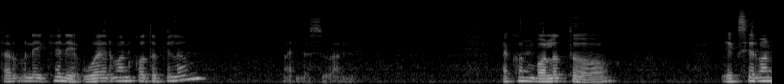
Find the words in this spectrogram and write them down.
তার মানে এখানে ওয়াইয়ের মান কত পেলাম? মাইনাস ওয়ান এখন বলো তো এক্সের মান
